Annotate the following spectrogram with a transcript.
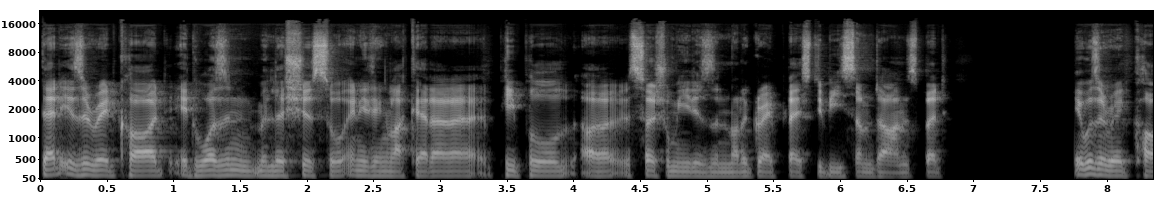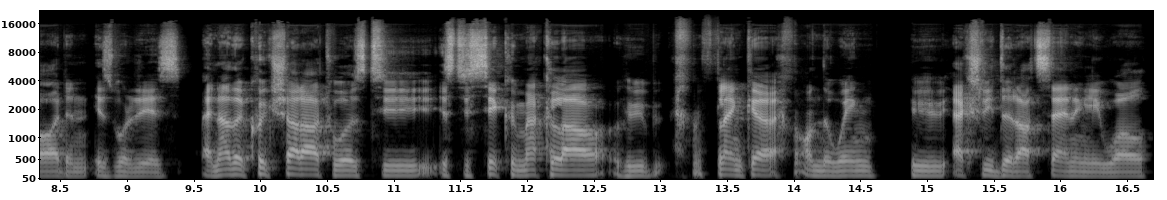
that is a red card. It wasn't malicious or anything like that. Uh, people, uh, social media is not a great place to be sometimes, but it was a red card and is what it is. Another quick shout out was to is to Sekou Macalou, who flanker on the wing, who actually did outstandingly well,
